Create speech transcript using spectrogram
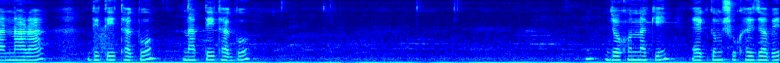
আর নাড়া দিতেই থাকব, নাড়তেই থাকব। যখন নাকি একদম শুকায় যাবে,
